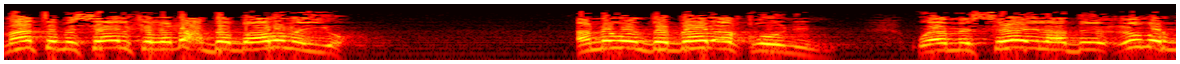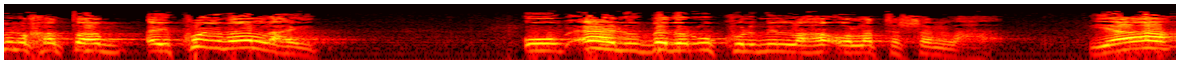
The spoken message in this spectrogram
Maanta masaa'ilka la dhex dabaalanayo annagoon dabaal aqoonin waa masaa'il hadday cumar bin khataab ay ku imaan lahayd uu ahlu beder u kulmin lahaa oo la tashan lahaa. Ya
